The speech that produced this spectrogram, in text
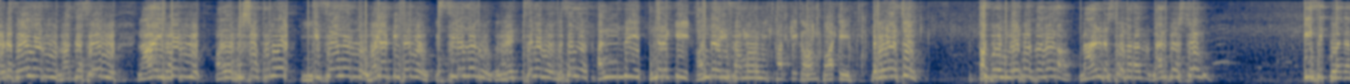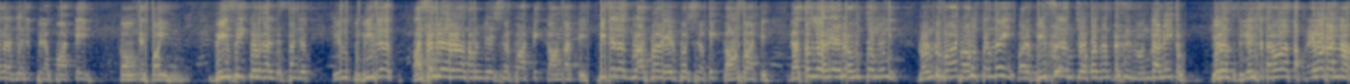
ఓట సోదరులు రజ సోదరులు నాయ అదే విశ్వ ఈ సేవలు వైనాటి సేవలు సేవలు రెడ్ సేవలు విశ్వ అన్ని అందరికి అందరి సమానం పార్టీ. కావాలి పార్టీ చూడవచ్చు మేనిఫెస్టో మేనిఫెస్టో? ఈసీ కులగన చెప్పిన పార్టీ కాంగ్రెస్ పార్టీ. బీసీ కులగన చేస్తాను చెప్పి బీసీలకు అసెంబ్లీలో చేసిన పార్టీ కాంగ్రెస్ పార్టీ. బీసీలకు కార్పొరేట్ ఏర్పరిచిన కాంగ్రెస్ పార్టీ. గతంలో ప్రభుత్వం ఉంది. రెండు ప్రభుత్వం ఉన్నాయి. మరి బీసీ నుంచి ఉందని ఈరోజు గెలిచిన తర్వాత ఎవరన్నా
